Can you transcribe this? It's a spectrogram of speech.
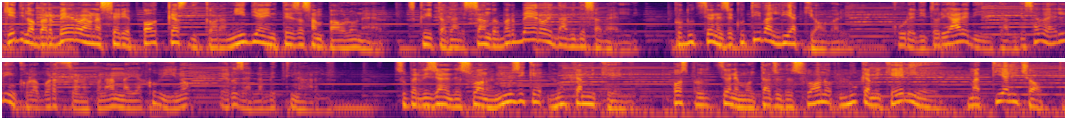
Chiedilo a Barbero è una serie podcast di Cora Media e Intesa San Paolo On Air, scritta da Alessandro Barbero e Davide Savelli. Produzione esecutiva Lia Chiovari. Cura editoriale di Davide Savelli in collaborazione con Anna Iacovino e Rosella Bettinardi. Supervisione del suono e musiche Luca Micheli. Post produzione e montaggio del suono Luca Micheli e Mattia Liciotti.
